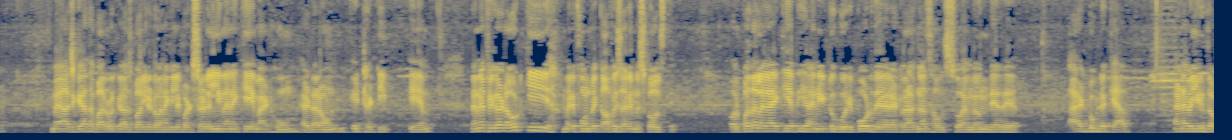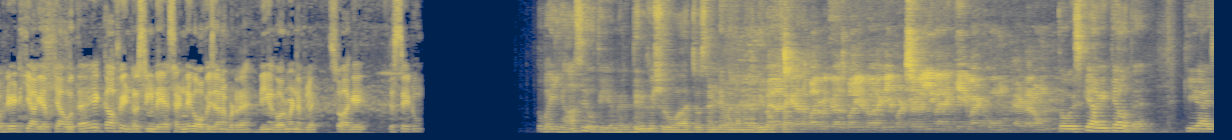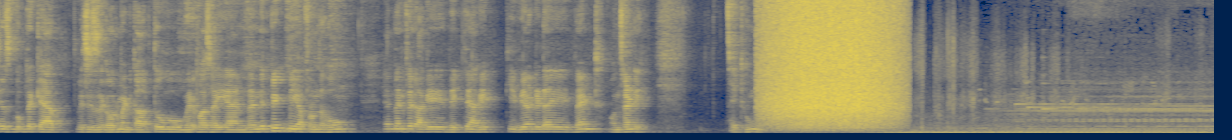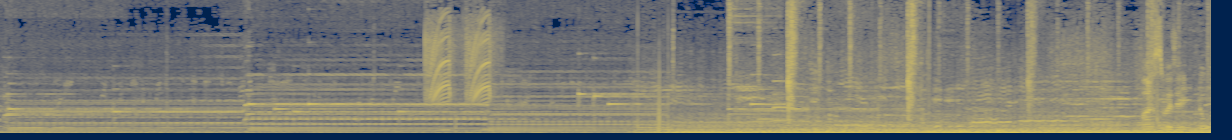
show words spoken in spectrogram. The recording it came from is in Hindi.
मैं आज गया था बार बार के पास बाल कटवाने के लिए बट सडनली मैंने came at home at around eight thirty A M मैंने फिगर्ड आउट कि मेरे फ़ोन पे काफ़ी सारे मिस कॉल्स थे। और पता लगा है कि अभी I need to go report there at Rajnath house so I am going there I had booked a cab and I will give the update कि आगे अब क्या होता है? ये काफ़ी इंटरेस्टिंग डे है। संडे को ऑफ़िस जाना पड़ रहा है being a government employ so आगे स्टे टू तो भाई यहाँ से होती है मेरे दिन की शुरुआत जो संडे वाला मेरा वीलॉग था। तो इसके आगे क्या होता है कि I just book the cab which is a government car तो वो मेरे पास आई and then they pick me up from the home and then फिर आगे देखते हैं आगे कि where did I went on Sunday I हूँ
